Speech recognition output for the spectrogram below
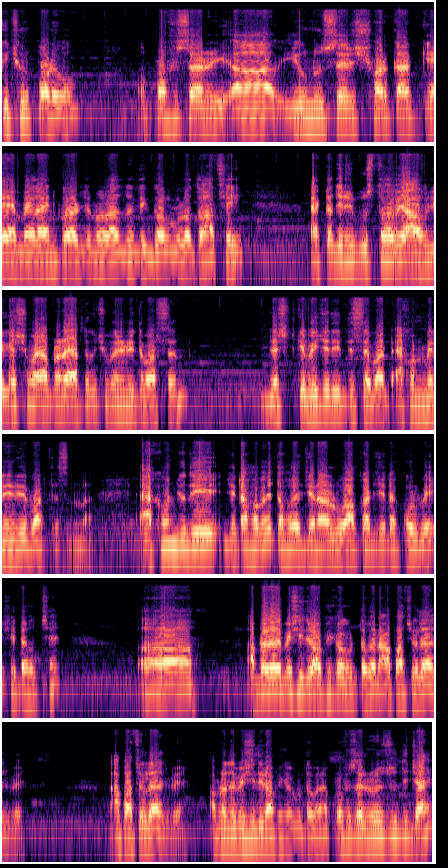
কিছুর পরেও প্রফেসর ইউনুসের সরকারকে মেলাইন করার জন্য রাজনৈতিক দলগুলো তো আছেই। একটা জিনিস বুঝতে হবে, আওয়ামী লীগের সময় আপনারা এত কিছু মেনে নিতে পারছেন, দেশকে বেঁচে দিতেছে বাট এখন মেনে নিতে পারতেছেন না। এখন যদি যেটা হবে, তাহলে জেনারেল ওয়াকার যেটা করবে, সেটা হচ্ছে আপনাদের বেশি দিন অপেক্ষা করতে হবে না, আপা চলে আসবে। আপা চলে আসবে। আপনাদের বেশি দিন অপেক্ষা করতে হবে না। প্রফেসর ইউনুস যদি যায়,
